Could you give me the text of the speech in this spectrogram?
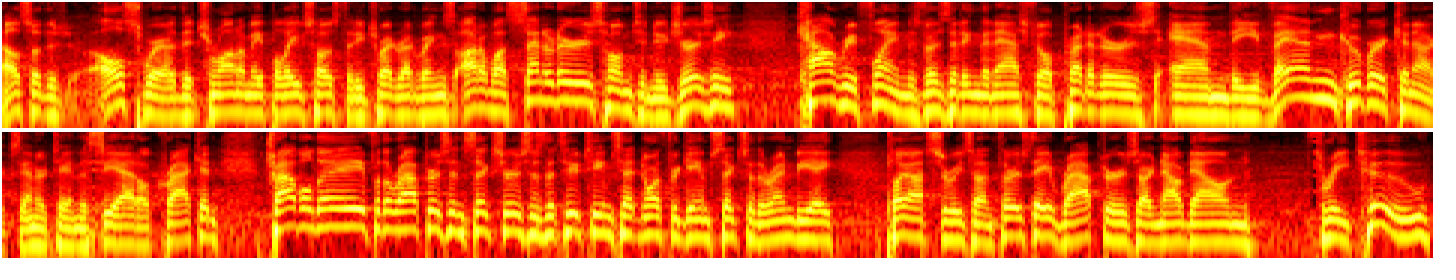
Also, the, elsewhere, the Toronto Maple Leafs host the Detroit Red Wings. Ottawa Senators home to New Jersey. Calgary Flames visiting the Nashville Predators. And the Vancouver Canucks entertain the Seattle Kraken. Travel day for the Raptors and Sixers as the two teams head north for Game 6 of their NBA playoff series on Thursday. Raptors are now down 3 2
